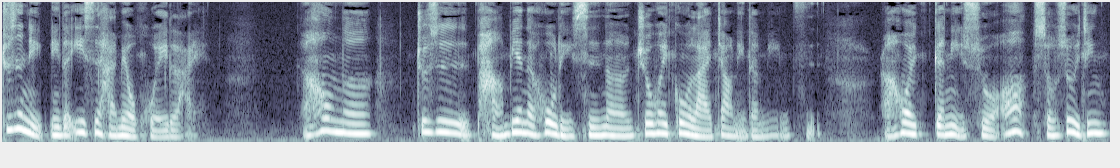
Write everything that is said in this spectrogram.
就是你你的意识还没有回来，然后呢？就是旁边的护理师呢，就会过来叫你的名字，然后会跟你说：“哦，手术已经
